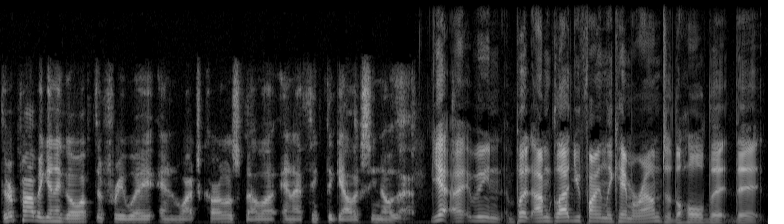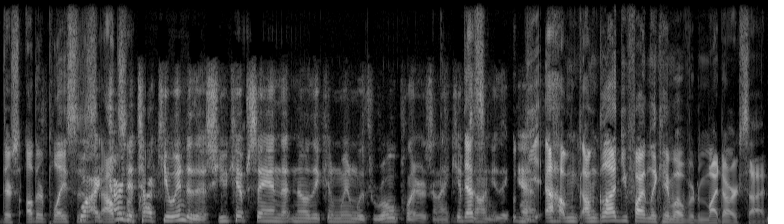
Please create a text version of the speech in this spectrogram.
they're probably going to go up the freeway and watch Carlos Vela, and I think the Galaxy know that. Yeah, I mean, but I'm glad you finally came around to the whole that that there's other places. Well, I tried outside... to tuck you into this. You kept saying that no, they can win with role players, and I kept That's, telling you they can't. Yeah, I'm, I'm glad you finally came over to my dark side,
